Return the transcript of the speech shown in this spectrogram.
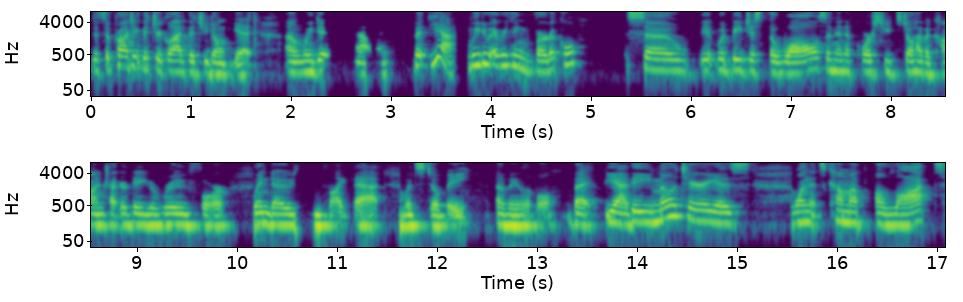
It's a project that you're glad that you don't get. Um, we did that one. But yeah, we do everything vertical. So it would be just the walls. And then, of course, you'd still have a contractor do your roof or windows, things like that would still be available. But yeah, the military is one that's come up a lot.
